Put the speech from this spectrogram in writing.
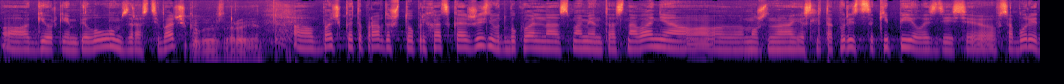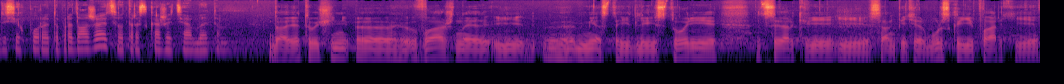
э, Георгием Беловым. Здравствуйте, батюшка. Доброго здоровья. А, Батюшка, это правда, что приходская жизнь вот буквально с момента основания, можно, если так выразиться, кипела здесь э, в соборе и до сих пор это продолжается? Вот расскажите об этом. Да, это очень э, важное э, место и для истории церкви, и Санкт-Петербургской епархии,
